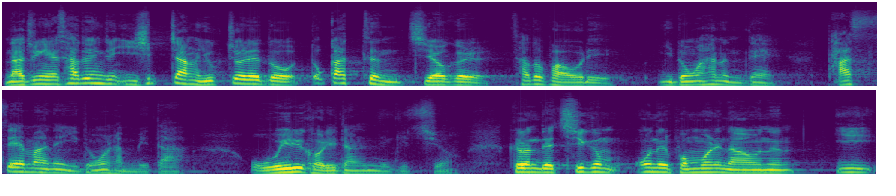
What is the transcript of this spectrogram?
나중에 사도행전 20장 6절에도 똑같은 지역을 사도 바울이 이동하는데 닷새 만에 이동을 합니다. 5일 거리라는 얘기죠. 그런데 지금 오늘 본문에 나오는 이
